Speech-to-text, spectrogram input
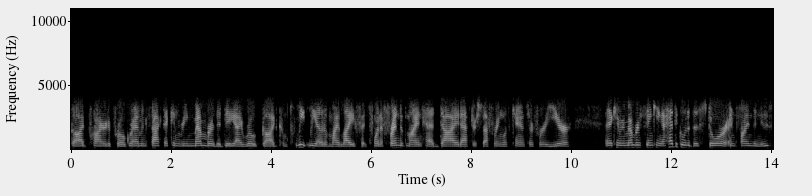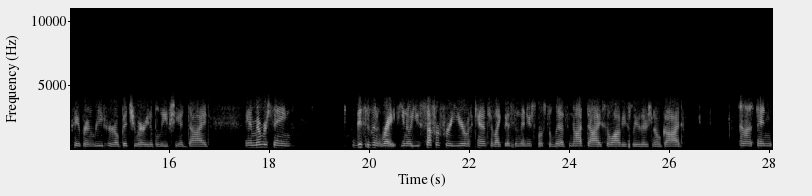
God prior to program. In fact, I can remember the day I wrote God completely out of my life. It's when a friend of mine had died after suffering with cancer for a year. And I can remember thinking I had to go to the store and find the newspaper and read her obituary to believe she had died. And I remember saying, this isn't right. You know, you suffer for a year with cancer like this, and then you're supposed to live, not die. So obviously, there's no God uh, and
